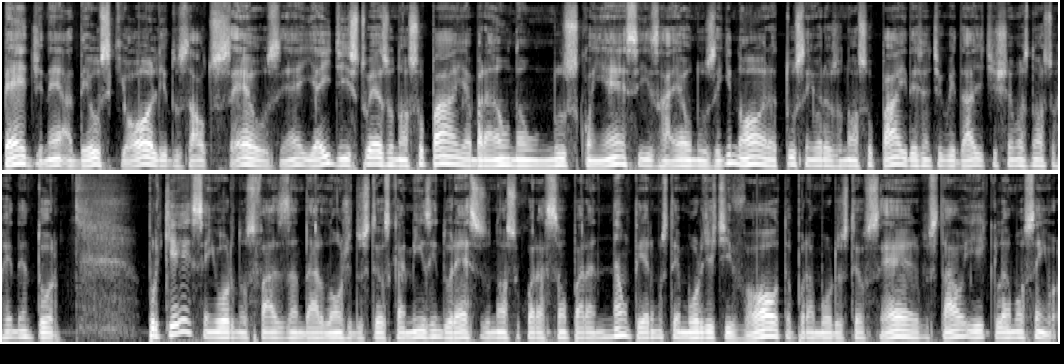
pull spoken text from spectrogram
pede né, a Deus que olhe dos altos céus, né, e aí diz: Tu és o nosso Pai, Abraão não nos conhece, Israel nos ignora, Tu, Senhor, és o nosso Pai, desde a antiguidade te chamas nosso Redentor. Por que, Senhor, nos fazes andar longe dos teus caminhos, endureces o nosso coração para não termos temor de ti? Volta por amor dos teus servos, tal, e clama ao Senhor.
